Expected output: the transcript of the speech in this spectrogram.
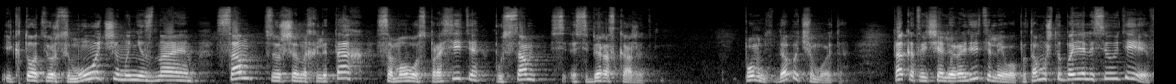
И кто отверз ему очи, мы не знаем. Сам в совершенных летах, самого спросите, пусть сам о себе расскажет. Помните, да, почему это? Так отвечали родители его, потому что боялись иудеев.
